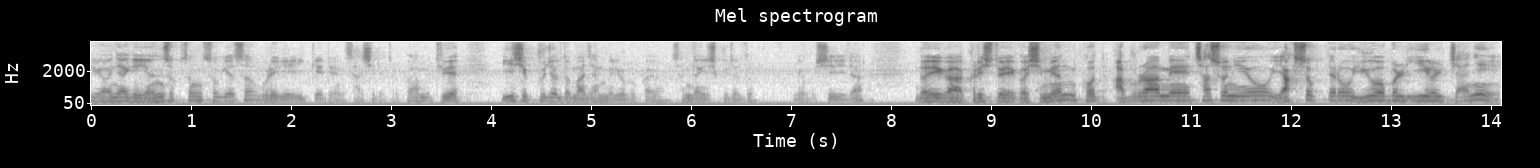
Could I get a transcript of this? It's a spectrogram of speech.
이 언약의 연속성 속에서 우리에게 있게 된 사실이죠. 그 한번 뒤에 29절도 마저 한번 읽어볼까요? 3장 29절도 시작. 너희가 그리스도의 것이면 곧 아브라함의 자손이요 약속대로 유업을 이을 자니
